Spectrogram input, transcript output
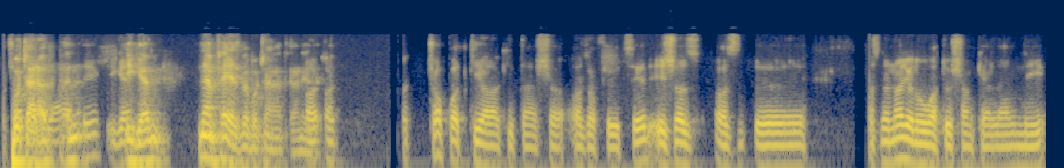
a bocsánat, játék, igen, igen, nem fejezd be, bocsánat, elnézést. A, a, a csapat kialakítása az a fő cél, és az, az, az nagyon óvatosan kell lenni,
